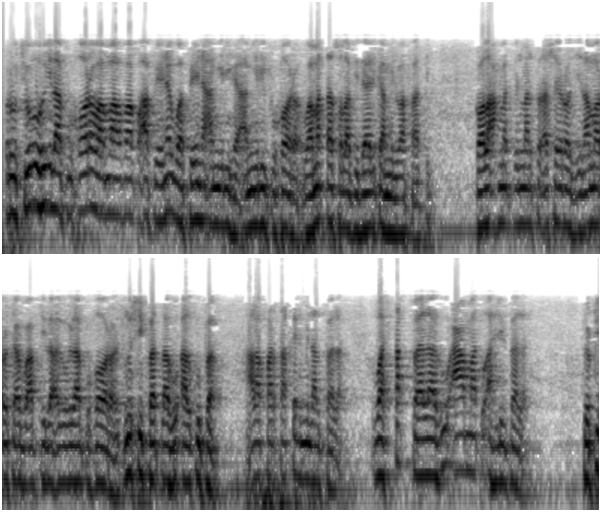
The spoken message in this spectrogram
Ruju'uhu ila Bukhara wa ma faqa abena wa baina amiriha amiri Bukhara wa matta sala bidzalika min wafati. Qala Ahmad bin Mansur Asy-Syirazi lama raja Abu Abdillah ila Bukhara nusibat lahu al-kuba ala fartakhin min al-balad wastaqbalahu amatu ahli balad. Jadi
